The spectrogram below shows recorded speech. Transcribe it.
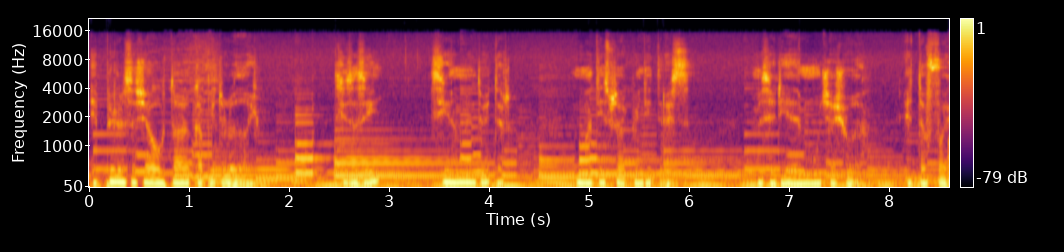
Espero les haya gustado el capítulo de hoy. Si es así, síganme en Twitter, MatiSwag23. Me sería de mucha ayuda. Esto fue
